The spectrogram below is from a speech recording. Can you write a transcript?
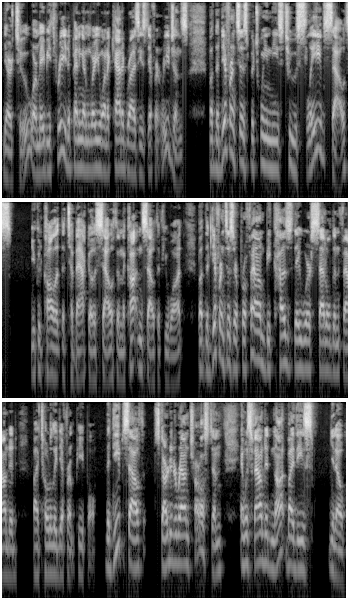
There are two or maybe three, depending on where you want to categorize these different regions. But the differences between these two slave souths, you could call it the tobacco south and the cotton south if you want, but the differences are profound because they were settled and founded by totally different people. The Deep South started around Charleston and was founded not by these, you know,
